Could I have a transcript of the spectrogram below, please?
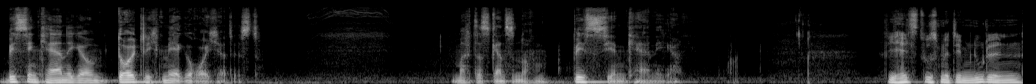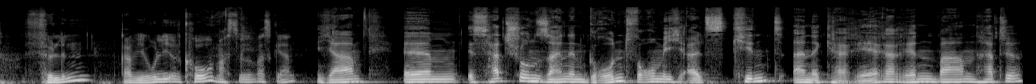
bisschen kerniger und deutlich mehr geräuchert ist. Macht das Ganze noch ein bisschen kerniger. Wie hältst du es mit dem Nudeln füllen? Ravioli und Co. Machst du sowas gern? Ja, ähm, es hat schon seinen Grund, warum ich als Kind eine Carrera-Rennbahn hatte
